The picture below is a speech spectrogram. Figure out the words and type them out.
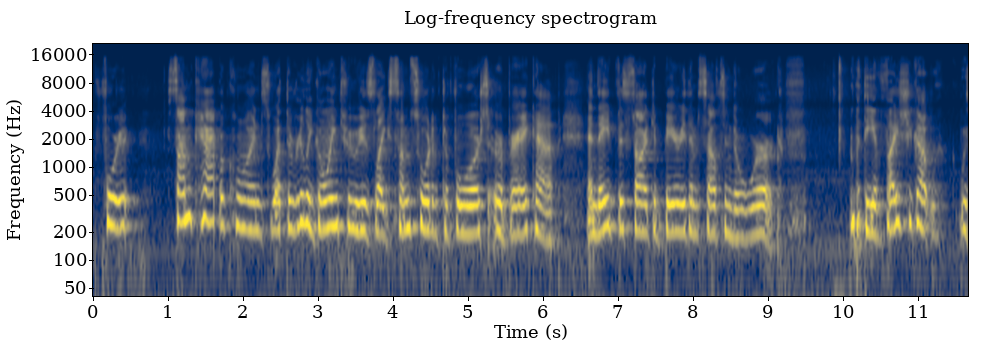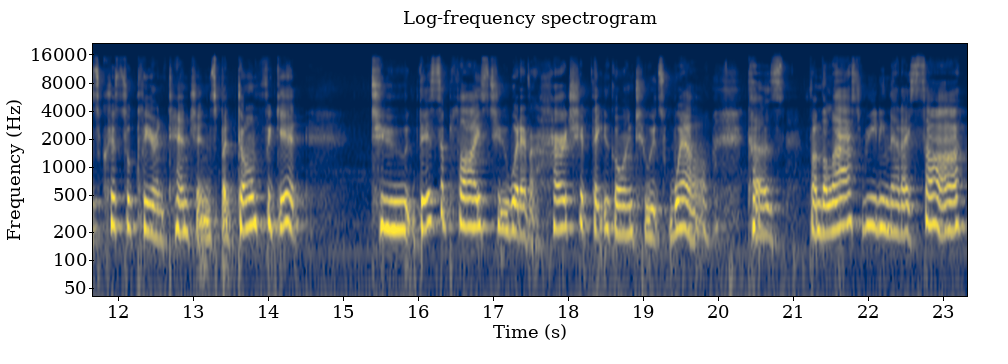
for some Capricorns, what they're really going through is like some sort of divorce or breakup, and they've decided to bury themselves in their work. But the advice you got was crystal clear intentions, but don't forget to this applies to whatever hardship that you're going to as well because from the last reading that I saw,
